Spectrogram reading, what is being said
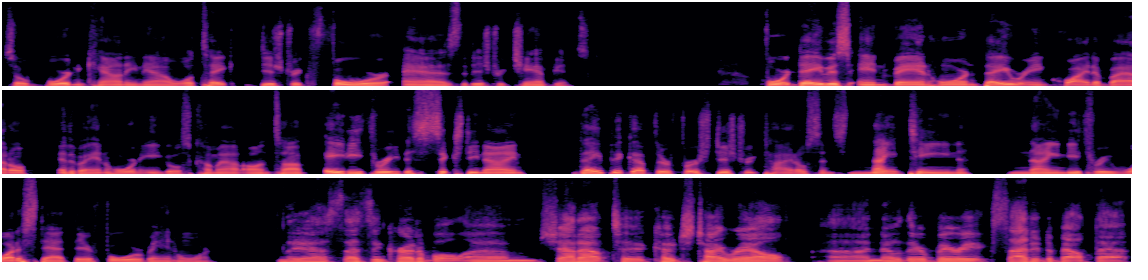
So Borden County now will take District 4 as the district champions. Fort Davis and Van Horn, they were in quite a battle, and the Van Horn Eagles come out on top 83 to 69. They pick up their first district title since 1993. What a stat there for Van Horn. Yes, that's incredible. Um, shout out to Coach Tyrell. Uh, I know they're very excited about that.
